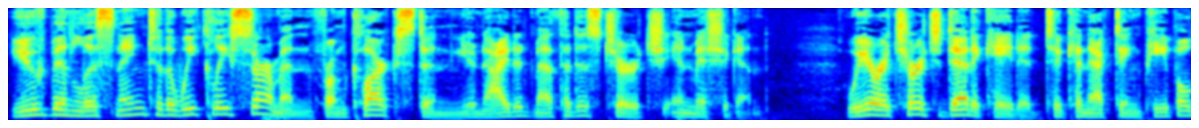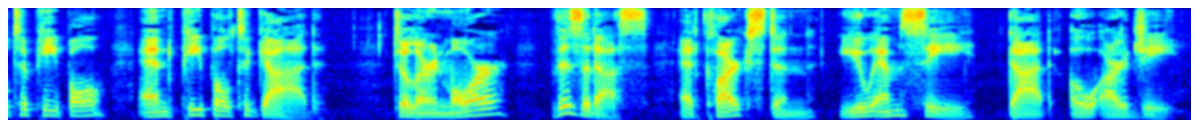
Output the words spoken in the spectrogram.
You've been listening to the weekly sermon from Clarkston United Methodist Church in Michigan. We are a church dedicated to connecting people to people and people to God. To learn more, visit us at clarkstonumc.org.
